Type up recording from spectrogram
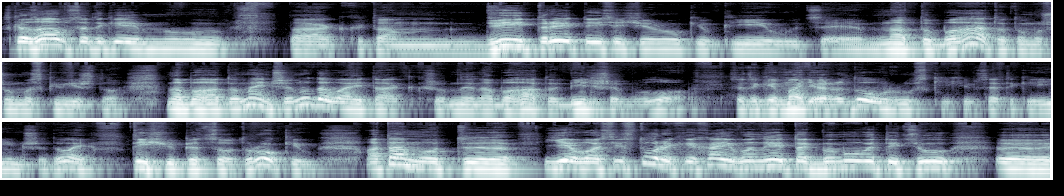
сказав все-таки, ну, так, там 2-3 тисячі років Києву це надто багато, тому що в Москві ж то набагато менше. Ну, давай так, щоб не набагато більше було. Все-таки мать городов русських і все таке інше. Давай 1500 років. А там от е, є у вас історики, хай вони, так би мовити, цю е,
